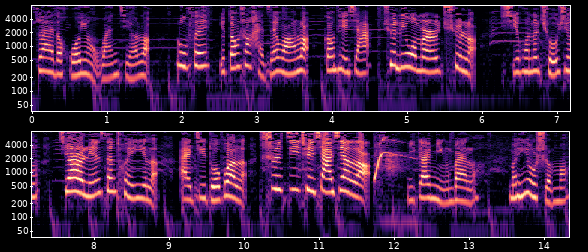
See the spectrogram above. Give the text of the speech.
最爱的火影完结了，路飞也当上海贼王了，钢铁侠却离我们而去了，喜欢的球星接二连三退役了，IG 夺冠了，吃鸡却下线了。你该明白了，没有什么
